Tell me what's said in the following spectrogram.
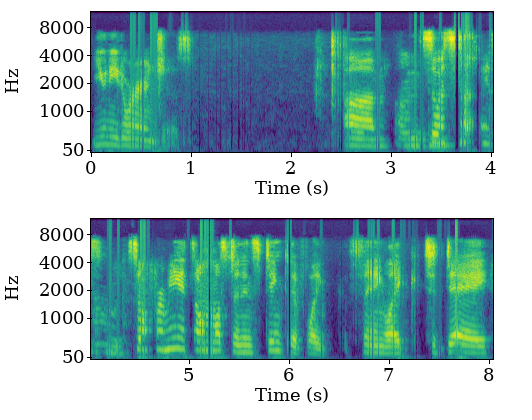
you need oranges. Um, so it's, it's so for me it's almost an instinctive like thing. Like today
